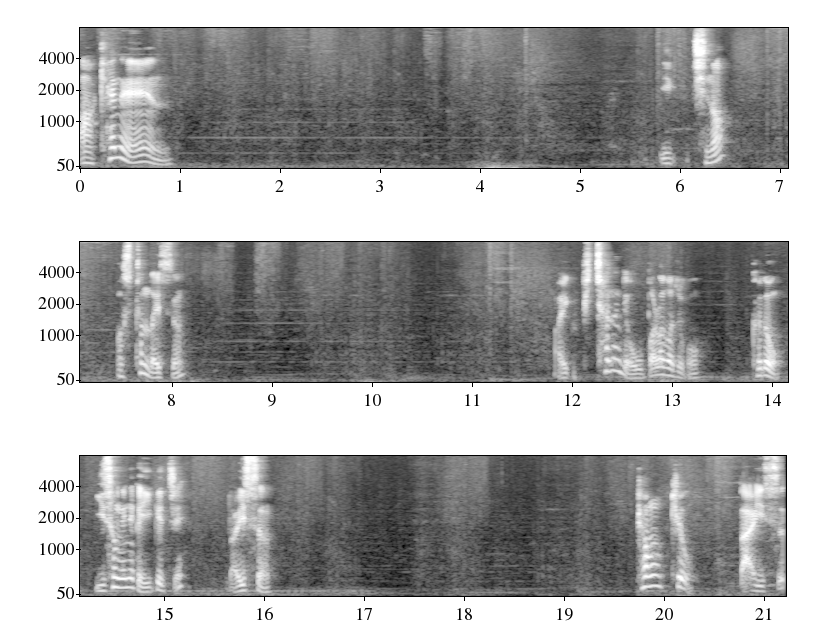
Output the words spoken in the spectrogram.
아, 캐넨. 이, 지나? 어, 스탄 나이스. 아 이거 피차는 게 오바라가지고. 그래도 이성이니까 이겠지? 나이스. 평큐. 나이스.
